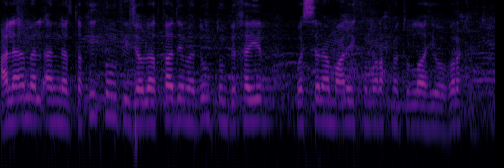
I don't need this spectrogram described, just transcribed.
على أمل أن نلتقيكم في جولات قادمة دمتم بخير. والسلام عليكم ورحمة الله وبركاته.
